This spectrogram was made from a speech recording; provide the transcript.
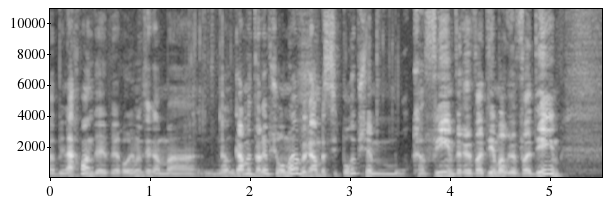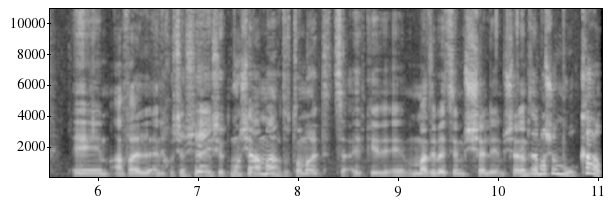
רבי נחמן, ורואים את זה גם, גם בדברים שהוא אומר וגם בסיפורים שהם מורכבים ורבדים על רבדים, אמ, אבל אני חושב ש, שכמו שאמרת, זאת אומרת, מה זה בעצם שלם? שלם זה משהו מורכב.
